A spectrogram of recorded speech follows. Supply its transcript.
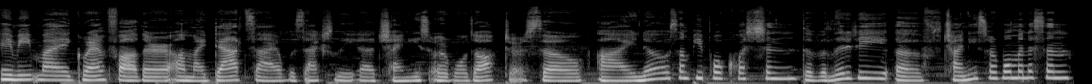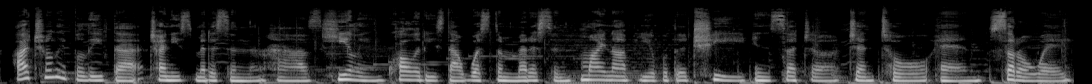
Amy, my grandfather on my dad's side was actually a Chinese herbal doctor, so I know some people question the validity of Chinese herbal medicine. I truly believe that Chinese medicine has healing qualities that Western medicine might not be able to achieve in such a gentle and subtle way.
